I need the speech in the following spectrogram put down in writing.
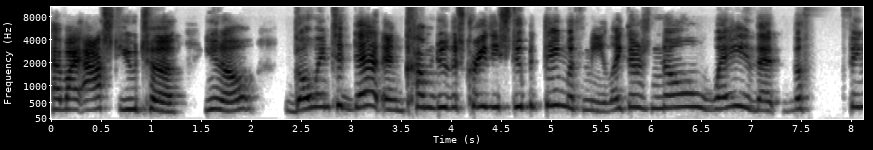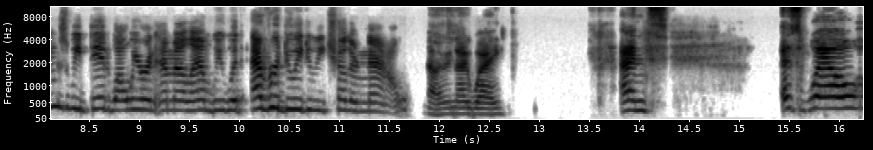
have I asked you to, you know, go into debt and come do this crazy, stupid thing with me. Like, there's no way that the things we did while we were in MLM we would ever do to each other now. No, no way. And as well,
